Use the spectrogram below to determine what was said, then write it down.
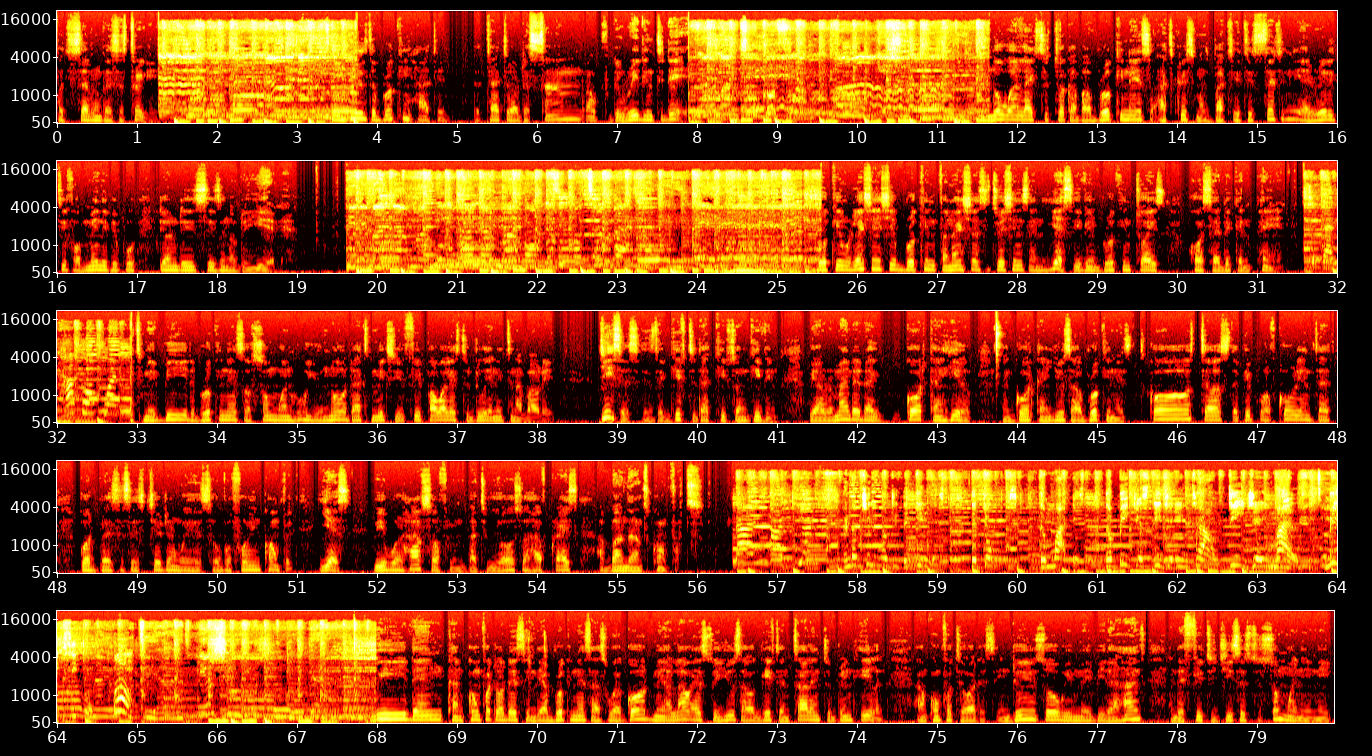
verses 3 He heals the brokenhearted. The title of the psalm of the reading today. No one likes to talk about brokenness at Christmas, but it is certainly a reality for many people during this season of the year. Broken relationship, broken financial situations, and yes, even broken toys cause headache and pain. It may be the brokenness of someone who you know that makes you feel powerless to do anything about it. Jesus is the gift that keeps on giving. We are reminded that God can heal and God can use our brokenness. God tells the people of Corinth that God blesses His children with His overflowing comfort. Yes, we will have suffering, but we also have Christ's abundant comfort. And I'm chilling out with the illness, the dopest, the maddest, the biggest DJ in town, DJ Miles. Mix it up. Boom. We then can comfort others in their brokenness as well. God may allow us to use our gift and talent to bring healing and comfort to others. In doing so, we may be the hands and the feet to Jesus to someone in need.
